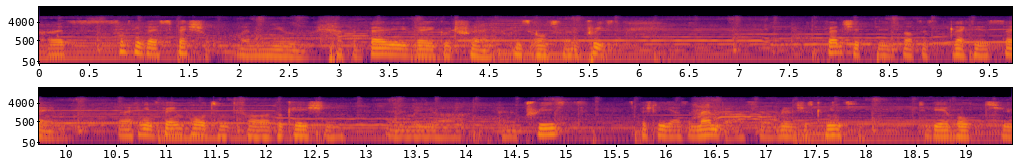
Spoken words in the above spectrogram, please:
uh, uh, it's something very special when you have a very, very good friend who is also a priest. Friendship is not exactly the same. And I think it's very important for vocation uh, when you are a priest, especially as a member of a religious community, to be able to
